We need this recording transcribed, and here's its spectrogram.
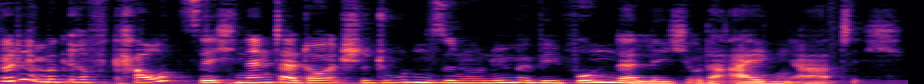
Für den Begriff kauzig nennt der deutsche Duden Synonyme wie wunderlich oder eigenartig.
